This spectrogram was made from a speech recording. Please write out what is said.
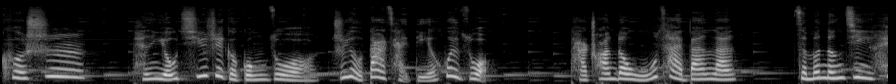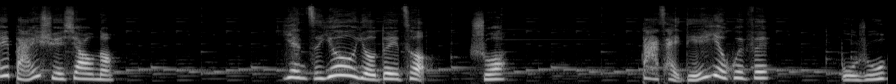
可是。喷油漆这个工作只有大彩蝶会做，她穿的五彩斑斓，怎么能进黑白学校呢？燕子又有对策，说：“大彩蝶也会飞，不如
